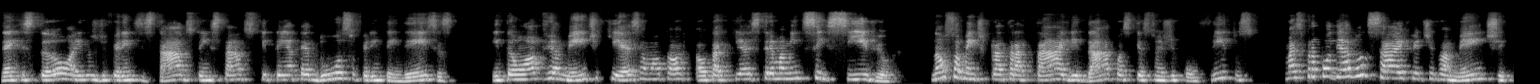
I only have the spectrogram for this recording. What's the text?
né, que estão aí nos diferentes estados, tem estados que têm até duas superintendências, então, obviamente, que essa é uma autarquia extremamente sensível, não somente para tratar e lidar com as questões de conflitos, mas para poder avançar efetivamente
